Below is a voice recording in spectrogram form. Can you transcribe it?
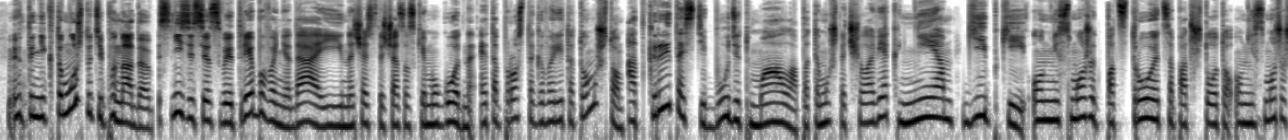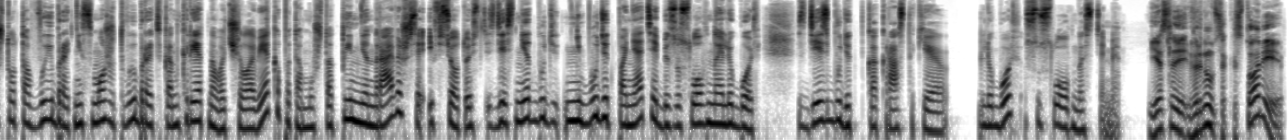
это не к тому, что типа надо снизить все свои требования, да, и начать встречаться с кем угодно. Это просто говорит о том, что открытости будет мало, потому что человек не гибкий, он не сможет подстроиться под что-то, он не сможет что-то выбрать, не сможет выбрать конкретного человека, потому что ты мне нравишься, и все. То есть здесь нет, будет, не будет понятия безусловная любовь. Здесь будет как раз-таки любовь с условностями. Если вернуться к истории,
